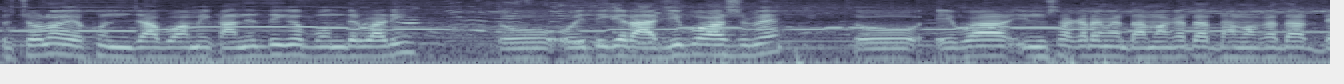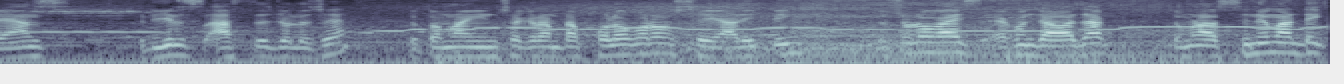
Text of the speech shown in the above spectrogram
তো চলো, এখন যাব আমি কান্দির দিকে বন্ধের বাড়ি। তো ওইদিকে রাজীবও আসবে। তো এবার ইনস্টাগ্রামে ধামাকাদার ধামাকাদার ড্যান্স রিলস আসতে চলেছে। তো তোমরা ইনস্টাগ্রামটা ফলো করো, সেই আরিপিং তো চলো গাইস এখন যাওয়া যাক। তোমরা সিনেমাটিক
